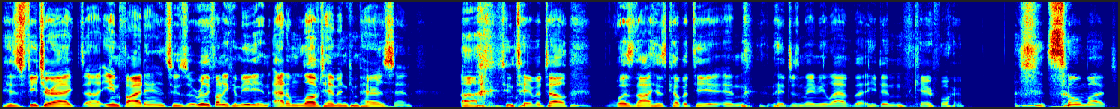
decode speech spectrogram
his feature act, uh, Ian Fidance, who's a really funny comedian. Adam loved him in comparison. Uh, and Dave Attell was not his cup of tea, and it just made me laugh that he didn't care for him so much.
